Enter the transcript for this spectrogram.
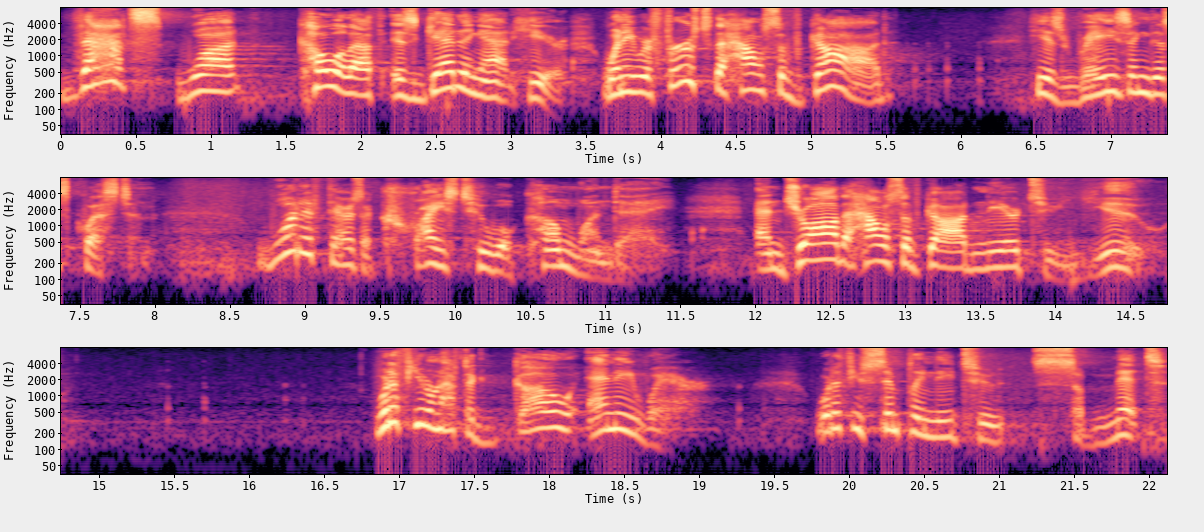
That's what Koheleth is getting at here. When he refers to the house of God, he is raising this question What if there's a Christ who will come one day and draw the house of God near to you? What if you don't have to go anywhere? What if you simply need to submit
